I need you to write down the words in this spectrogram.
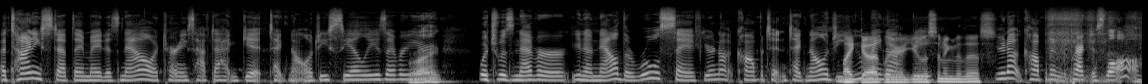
a tiny step they made is now attorneys have to get technology CLEs every year. Right. Which was never, you know. Now the rules say if you're not competent in technology, Mike you Godley, may not are you be, listening to this? You're not competent to practice law.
